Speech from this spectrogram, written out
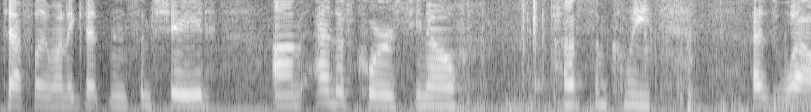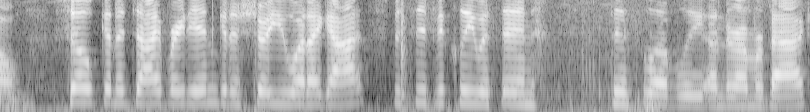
definitely wanna get in some shade. Um, and of course, you know, have some cleats as well. So gonna dive right in, gonna show you what I got specifically within this lovely Under Armour bag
